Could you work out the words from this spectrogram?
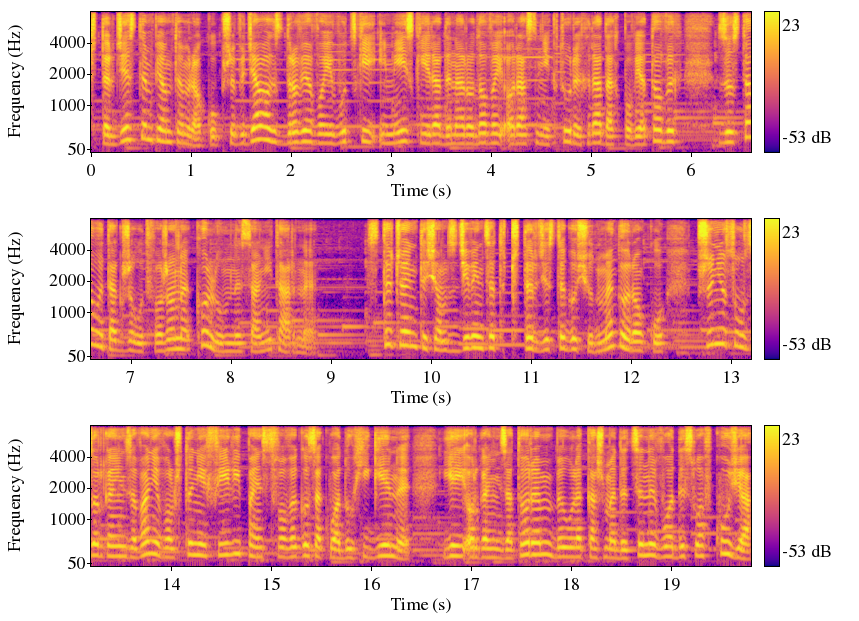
W 1945 roku przy Wydziałach Zdrowia Wojewódzkiej i Miejskiej Rady Narodowej oraz niektórych radach powiatowych zostały także utworzone kolumny sanitarne. Styczeń 1947 roku przyniósł zorganizowanie w Olsztynie filii Państwowego Zakładu Higieny. Jej organizatorem był lekarz medycyny Władysław Kuzia,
